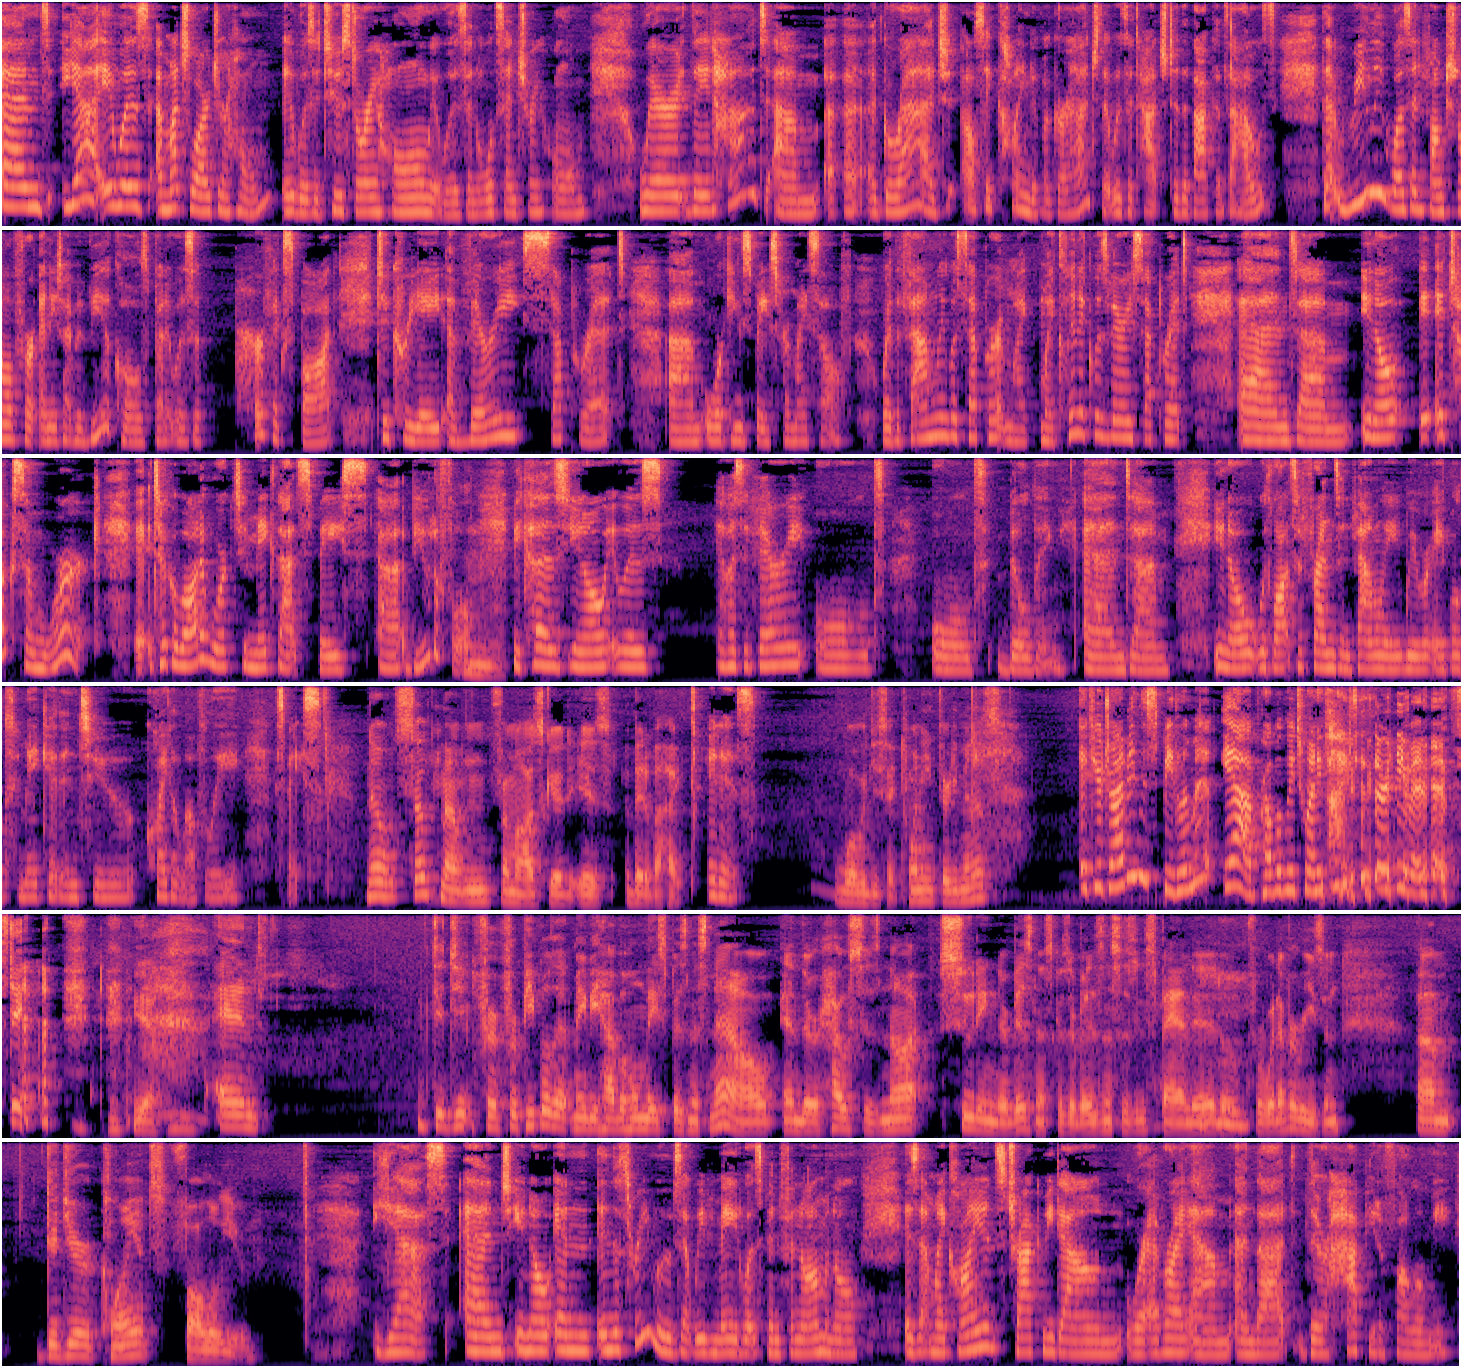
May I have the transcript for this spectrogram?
and yeah, it was a much larger home. It was a two story home. It was an old century home where they'd had um, a, a- a garage, I'll say kind of a garage that was attached to the back of the house that really wasn't functional for any type of vehicles, but it was a perfect spot to create a very separate um, working space for myself where the family was separate my, my clinic was very separate. And um, you know it, it took some work. It took a lot of work to make that space uh, beautiful because you know it was it was a very old old building and um, you know with lots of friends and family we were able to make it into quite a lovely space No, South Mountain from Osgoode is a bit of a hike. it is What would you say, 20, 30 minutes? if you're driving the speed limit yeah probably 25 to 30 minutes yeah. And did you for for people that maybe have a home-based business now and their house is not suiting their business because their business is expanded or for whatever reason, um, did your clients follow you? Yes. And, you know, in, in the three moves that we've made, what's been phenomenal is that my clients track me down wherever I am and that they're happy to follow me.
